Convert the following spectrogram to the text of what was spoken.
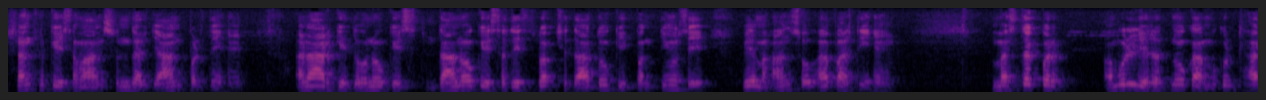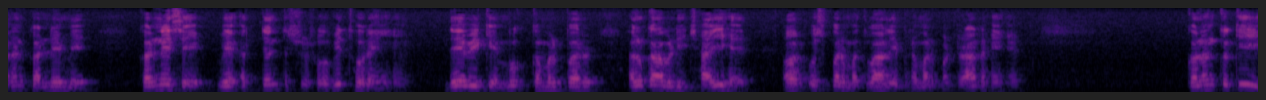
शंख के समान सुंदर जान पड़ते हैं। अनार के दोनों के दानों के सदिश स्वच्छ दांतों की पंक्तियों से वे महान शोभा पाती हैं। मस्तक पर अमूल्य रत्नों का मुकुट धारण करने में, करने से वे अत्यंत सुशोभित हो रहे हैं। देवी के मुख कमल पर अलकावली छाई है और उस पर मतवाले भ्रमर मंडरा रहे हैं। कलंक की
